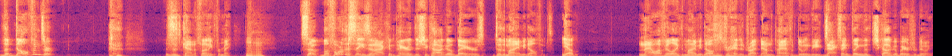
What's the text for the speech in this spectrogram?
The Dolphins are. this is kind of funny for me. Mm-hmm. So before the season, I compared the Chicago Bears to the Miami Dolphins. Yep. now I feel like the Miami Dolphins are headed right down the path of doing the exact same thing that the Chicago Bears are doing.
